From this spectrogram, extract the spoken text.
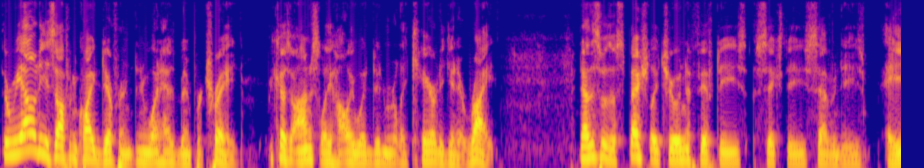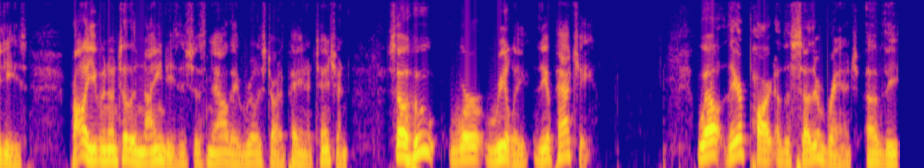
The reality is often quite different than what has been portrayed, because honestly, Hollywood didn't really care to get it right. Now, this was especially true in the 50s, 60s, 70s, 80s, probably even until the 90s. It's just now they really started paying attention. So, who were really the Apache? Well, they're part of the southern branch of the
